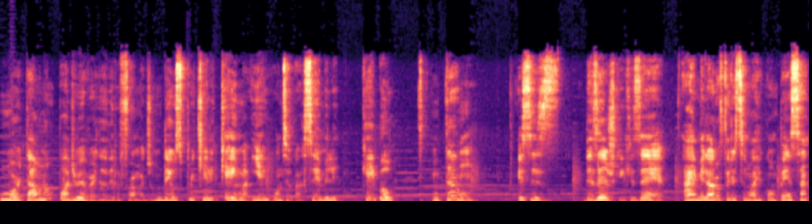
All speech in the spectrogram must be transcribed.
O mortal não pode ver a verdadeira forma de um deus porque ele queima. E aí o que aconteceu com a Semele? Queimou. Então, esses desejos que quiser, ah, é melhor oferecer uma recompensa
